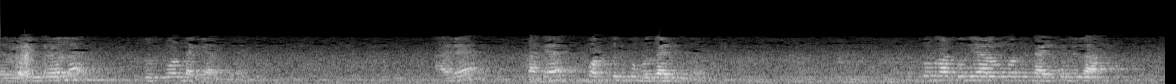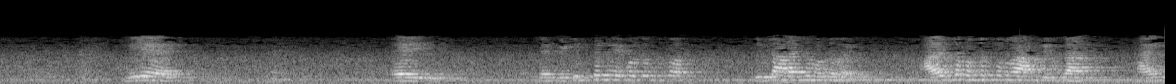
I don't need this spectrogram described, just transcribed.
তুলতে হলে তাকে কর্তৃত্ব বোঝাই দিতে হবে। তোমরা দুনিয়ার উন্নতি দায়িত্ব নিলাম নিয়ে এই যে ব্রিটিশ থেকে এ পর্যন্ত দুশো আড়াইশো বছর হয়ে আড়াইশো বছর তোমরা বিজ্ঞান সায়েন্স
